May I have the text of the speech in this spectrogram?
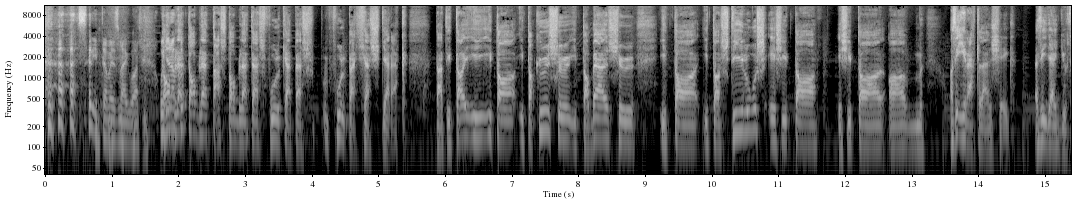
Szerintem ez megvan. Ugyanakkor... Tablet, tablettás, tabletes, fullkepes, fullpekes gyerek. Tehát itt a, itt, a, itt a külső, itt a belső, itt a, itt a stílus, és itt, a, és itt a, a, az éretlenség. Ez így együtt.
